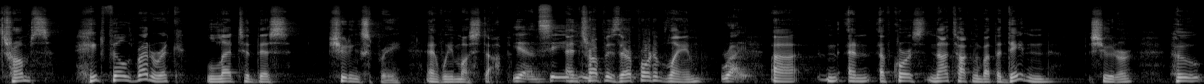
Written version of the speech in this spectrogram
Trump's hate-filled rhetoric led to this shooting spree, and we must stop. Yeah, and see, and he- Trump is therefore to blame. Right. Uh, and of course, not talking about the Dayton shooter, who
